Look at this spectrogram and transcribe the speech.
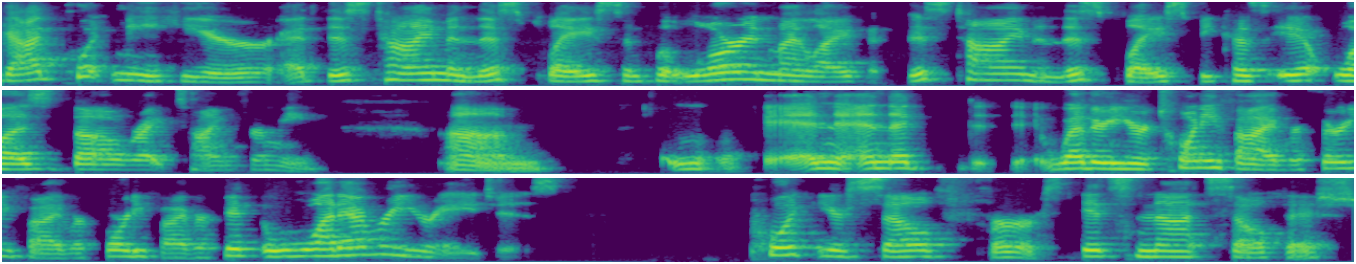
God put me here at this time in this place and put Laura in my life at this time in this place because it was the right time for me. Um, and and that whether you're 25 or 35 or 45 or 50, whatever your age is, put yourself first. It's not selfish.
